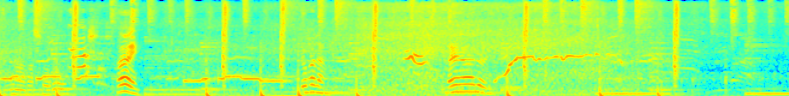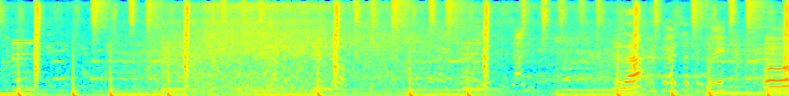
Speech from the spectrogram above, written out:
Yung mga kasuka. Hoy! Doon ka lang. Ay, halon. Wala. Sa tubig? Oo.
